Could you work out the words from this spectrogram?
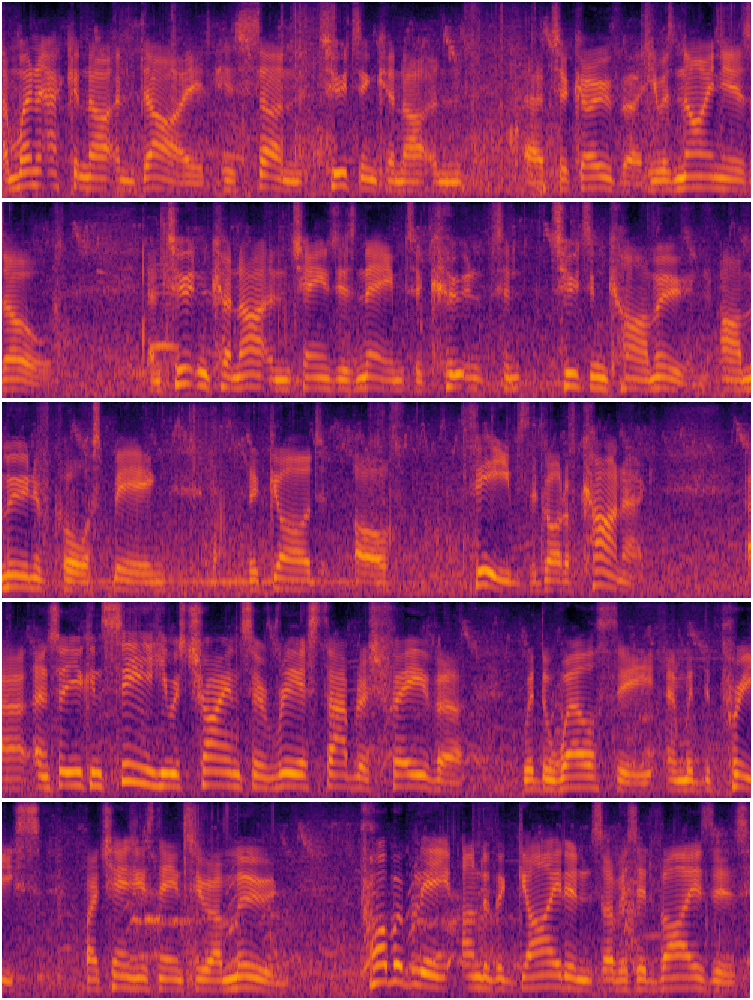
And when Akhenaten died, his son Tutankhamun uh, took over. He was nine years old. And Tutankhaten changed his name to Tutankhamun, Amun, of course, being the god of Thebes, the god of Karnak. Uh, and so you can see he was trying to re-establish favor with the wealthy and with the priests by changing his name to Amun, probably under the guidance of his advisors,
